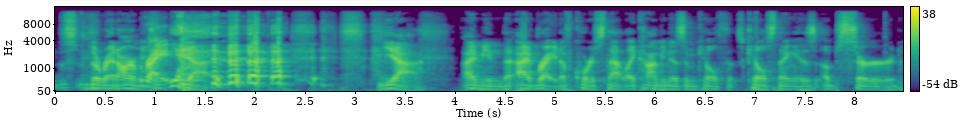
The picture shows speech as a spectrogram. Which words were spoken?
the Red Army. Right, yeah. Yeah. Yeah. I mean, the, I right. Of course, that like communism kill kills thing is absurd.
